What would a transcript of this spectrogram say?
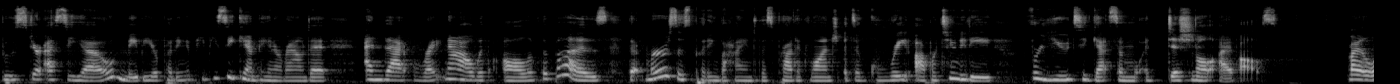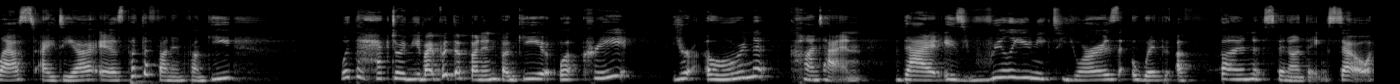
boost your SEO. Maybe you're putting a PPC campaign around it. And that right now, with all of the buzz that Merz is putting behind this product launch, it's a great opportunity for you to get some additional eyeballs. My last idea is put the fun and funky what the heck do I mean by put the fun and funky? Well, create your own content that is really unique to yours with a fun spin on things. So,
